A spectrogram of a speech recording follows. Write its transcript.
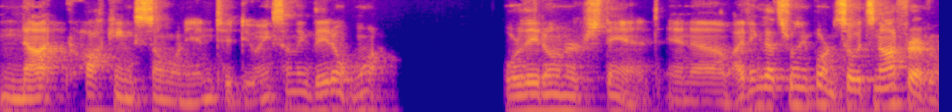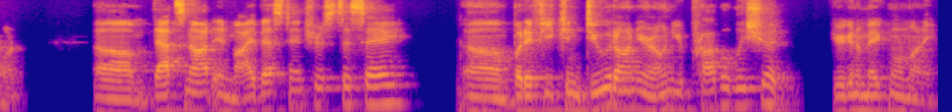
not talking someone into doing something they don't want or they don't understand. And um, I think that's really important. So it's not for everyone. Um, that's not in my best interest to say. Um, but if you can do it on your own, you probably should. You're going to make more money.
